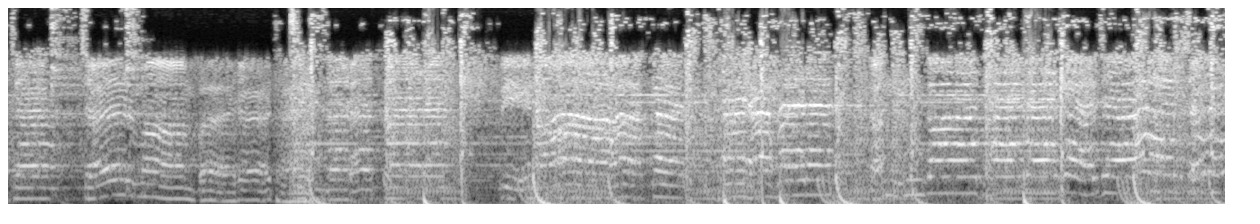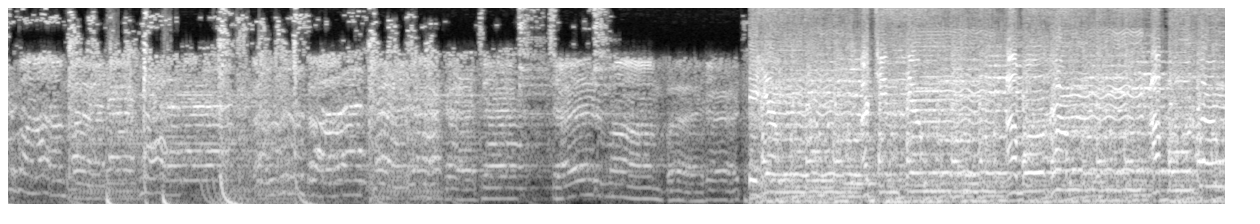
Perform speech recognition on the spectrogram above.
अजय चर्माम्बरधर पिनाकर हर हर गङ्गाधर गज चर्माम्बरधर गङ्गाधर गज चर्माम्बरधर यम् अचिन्त्यम् अमोघम् अपूर्वम्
